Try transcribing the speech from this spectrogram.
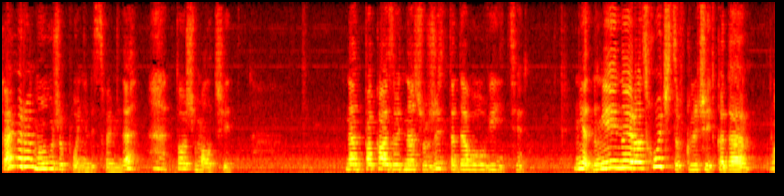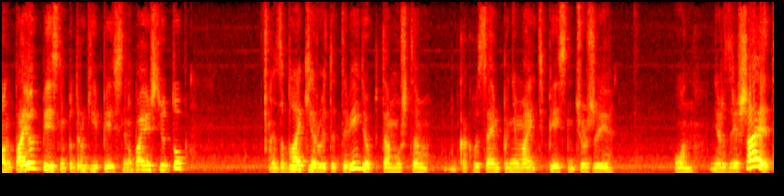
камера, мы уже поняли с вами, да? Тоша молчит. Надо показывать нашу жизнь, тогда вы увидите. Нет, ну мне иной раз хочется включить, когда он поет песни по другие песни, но боюсь, YouTube заблокирует это видео, потому что, как вы сами понимаете, песни чужие он не разрешает,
